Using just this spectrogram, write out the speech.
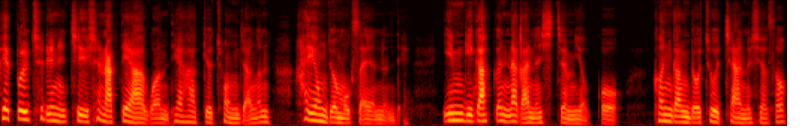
횃불 트리니티 신학대학원 대학교 총장은 하용조 목사였는데 임기가 끝나가는 시점이었고 건강도 좋지 않으셔서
